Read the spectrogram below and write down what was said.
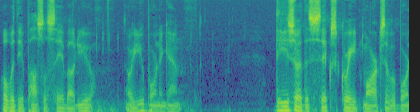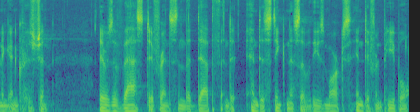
What would the apostles say about you? Are you born again? These are the six great marks of a born again Christian. There is a vast difference in the depth and, and distinctness of these marks in different people.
